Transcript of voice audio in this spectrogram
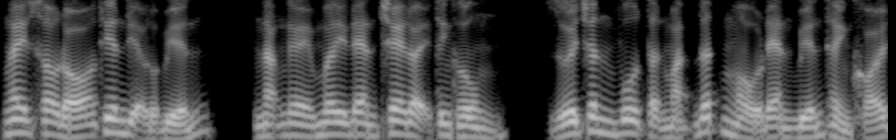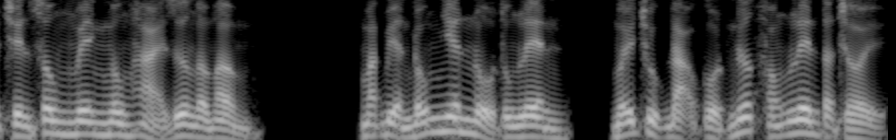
Ngay sau đó thiên địa đột biến nặng nghề mây đen che đậy tinh không dưới chân vô tận mặt đất màu đen biến thành khói trên sông mênh mông hải dương ầm ầm. Mặt biển bỗng nhiên nổ tung lên mấy chục đạo cột nước phóng lên tận trời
